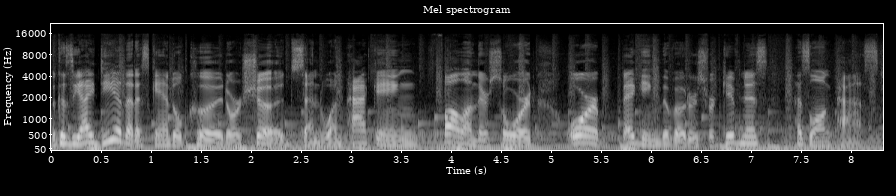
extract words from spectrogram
Because the idea that a scandal could or should send one packing, fall on their sword, or begging the voters' forgiveness has long passed.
